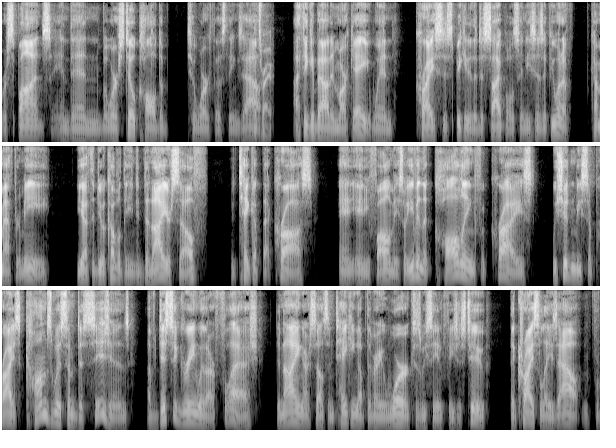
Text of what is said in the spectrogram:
response and then but we're still called to to work those things out. That's right. I think about in mark 8 when christ is speaking to the disciples and he says if you want to come after me you have to do a couple things. You deny yourself you take up that cross and, and you follow me so even the calling for christ we shouldn't be surprised, comes with some decisions of disagreeing with our flesh, denying ourselves, and taking up the very works, as we see in Ephesians 2, that Christ lays out for,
